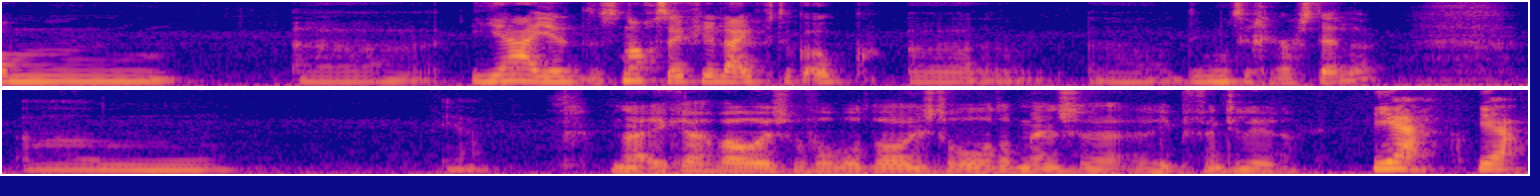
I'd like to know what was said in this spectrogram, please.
um, uh, ja je, s'nachts heeft je lijf natuurlijk ook, uh, die moet zich herstellen. Um, ja. Nou, ik krijg wel eens bijvoorbeeld wel eens te horen dat mensen hyperventileren. Ja, ja.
